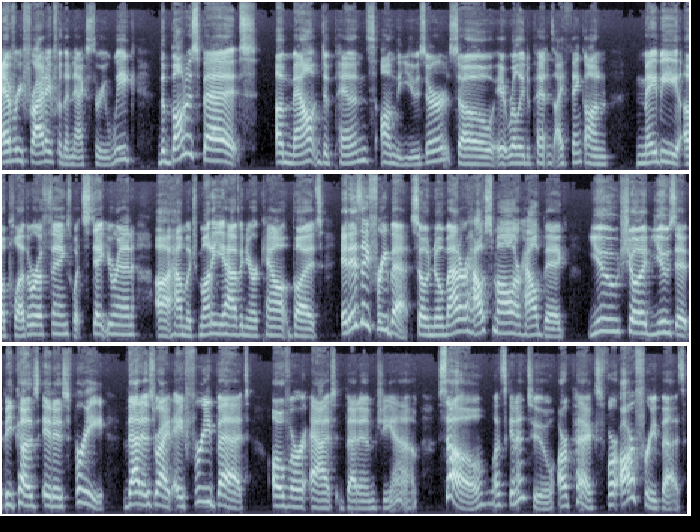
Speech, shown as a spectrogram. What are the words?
every Friday for the next three weeks. The bonus bet amount depends on the user. So it really depends, I think, on maybe a plethora of things what state you're in, uh, how much money you have in your account. But it is a free bet. So no matter how small or how big, you should use it because it is free. That is right, a free bet over at BetMGM. So let's get into our picks for our free bets.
